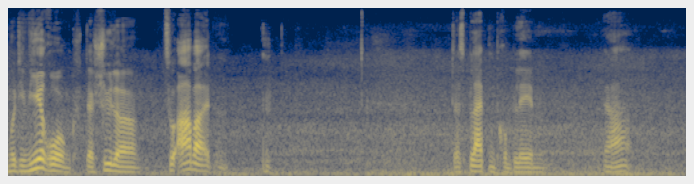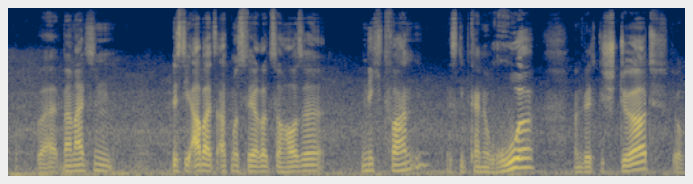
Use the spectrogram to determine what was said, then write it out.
Motivierung der Schüler zu arbeiten, das bleibt ein Problem. Ja, bei manchen ist die Arbeitsatmosphäre zu Hause nicht vorhanden. Es gibt keine Ruhe, man wird gestört durch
